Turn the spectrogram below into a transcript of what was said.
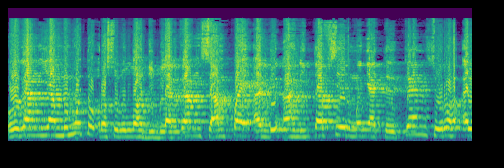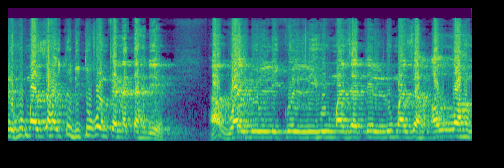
orang yang mengutuk Rasulullah di belakang sampai ada ahli tafsir menyatakan surah Al-Humazah itu diturunkan atas dia. Ha, wailul likulli humazatil lumazah. Allah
